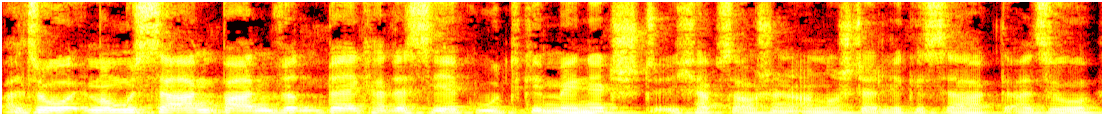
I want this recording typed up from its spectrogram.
Also man muss sagen, Baden-Württemberg hat das sehr gut gemanagt. Ich habe es auch schon an anderer Stelle gesagt. Also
